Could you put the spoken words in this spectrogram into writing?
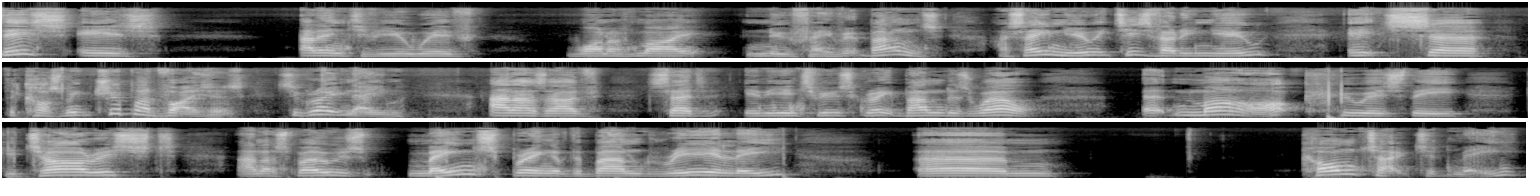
This is an interview with one of my new favourite bands. I say new, it is very new. It's uh, the Cosmic Trip Advisors. It's a great name. And as I've said in the interview, it's a great band as well. Uh, Mark, who is the guitarist and I suppose mainspring of the band, really um, contacted me.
